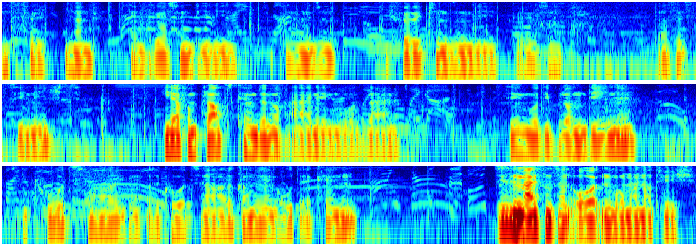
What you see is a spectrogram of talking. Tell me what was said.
Und Föten, nein, Embryos sind die, die zu klein sind. Die Föten sind die größer. Das ist sie nicht. Hier auf dem Platz könnte noch eine irgendwo sein. Ist irgendwo die Blondine? Ist die kurzhaarige? Also kurze Haare kann man ja gut erkennen. Sie sind meistens an Orten, wo man natürlich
